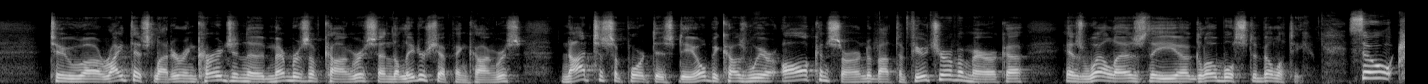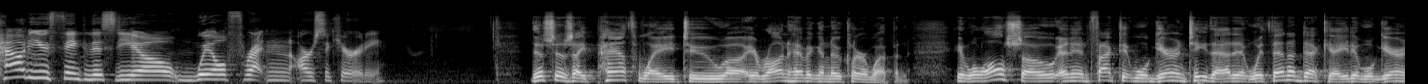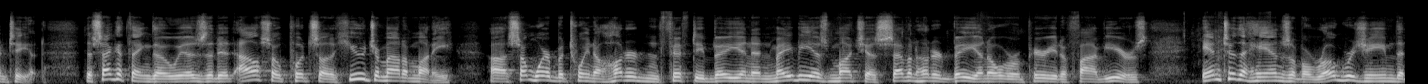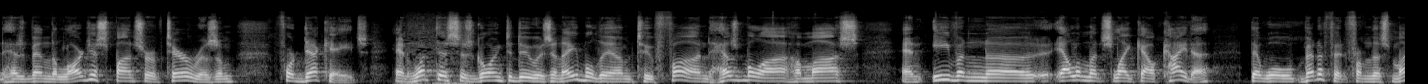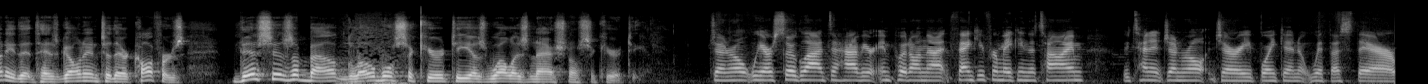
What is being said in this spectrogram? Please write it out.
to uh, write this letter encouraging the members of Congress and the leadership in Congress not to support this deal because we are all concerned about the future of America as well as the uh, global stability. So, how do you think this deal will threaten our security? This is a pathway to uh, Iran having a nuclear weapon. It will also, and in fact, it will guarantee that it, within a decade, it will guarantee it. The second thing, though, is that it also puts a huge amount of money, uh, somewhere between 150 billion and maybe as much as 700 billion over a period of five years, into the hands of a rogue regime that has been the largest sponsor of terrorism for decades. And what this is going to do is enable them to fund Hezbollah, Hamas, and even uh, elements like Al Qaeda that will benefit from this money that has gone into their coffers. This is about global security as well as national security. General, we are so glad to have your input on that. Thank you for making the time. Lieutenant General Jerry Boykin with us there.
